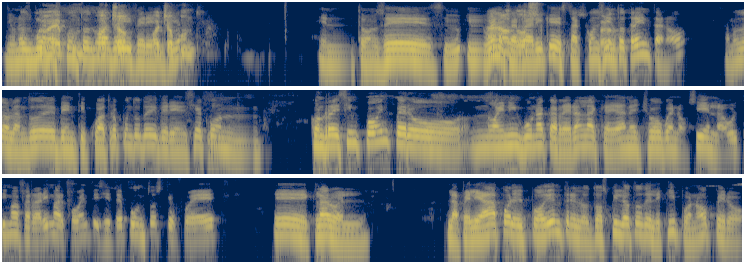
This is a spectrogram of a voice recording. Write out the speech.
de unos buenos puntos más de diferencia. puntos. Entonces, y, ah, bueno, Ferrari que está con 130, ¿no? Estamos hablando de 24 puntos de diferencia con, con Racing Point, pero no hay ninguna carrera en la que hayan hecho, bueno, sí, en la última Ferrari marcó 27 puntos, que fue, eh, claro, el, la pelea por el podio entre los dos pilotos del equipo, ¿no? Pero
